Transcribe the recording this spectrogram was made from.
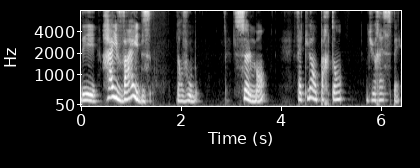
des high vibes dans vos mots. Seulement, faites-le en partant du respect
